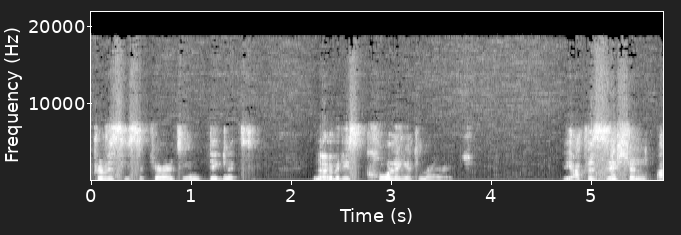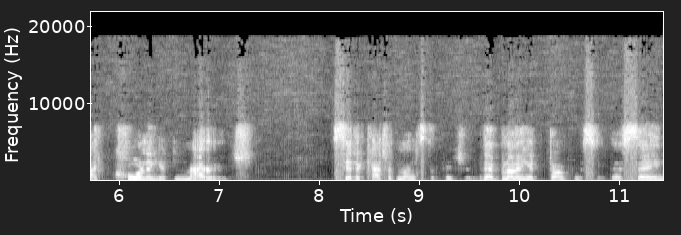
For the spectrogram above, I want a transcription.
privacy, security, and dignity. Nobody's calling it marriage. The opposition, by calling it marriage, set a cat amongst the pigeons. They're blowing a dog whistle. They're saying,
